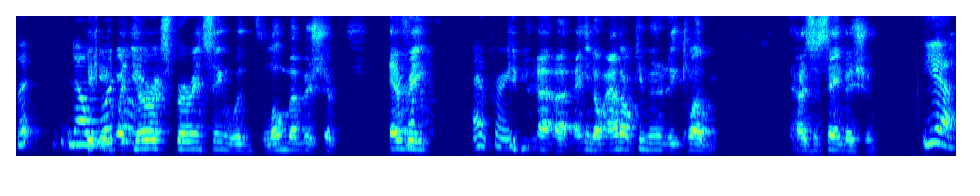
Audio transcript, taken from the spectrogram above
But no, what you're experiencing with low membership, every every uh, uh, you know adult community club has the same issue. yeah,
